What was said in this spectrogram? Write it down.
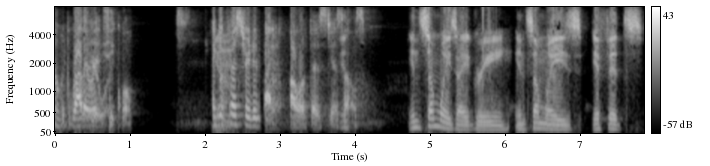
I would rather write SQL. I yeah. get frustrated by all of those DSLs. In, in some ways, I agree. In some ways, if it's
